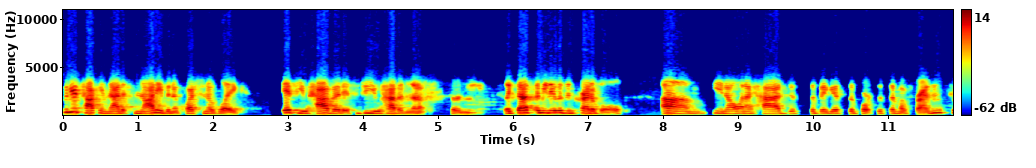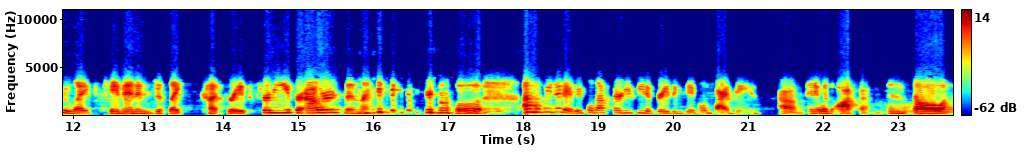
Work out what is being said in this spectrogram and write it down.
when you're talking that, it's not even a question of like, if you have it, it's do you have enough for me? Like that's, I mean, it was incredible um, you know, and I had just the biggest support system of friends who like came in and just like cut grapes for me for hours and like, you know, um, but we did it. We pulled off 30 feet of grazing table in five days. Um, and it was awesome. And so,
